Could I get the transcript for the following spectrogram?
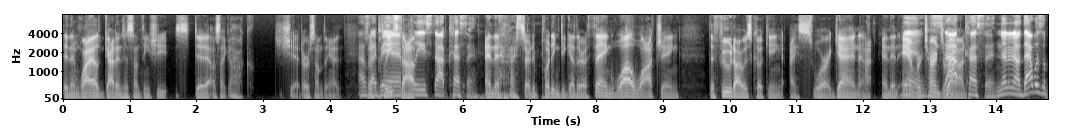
and then Wild got into something she did it. I was like, oh shit or something. I, I was like, like, please stop. please stop cussing. and then I started putting together a thing while watching the food I was cooking. I swore again and, I- and then Amber turns stop around. cussing. No, no, no. That was a,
